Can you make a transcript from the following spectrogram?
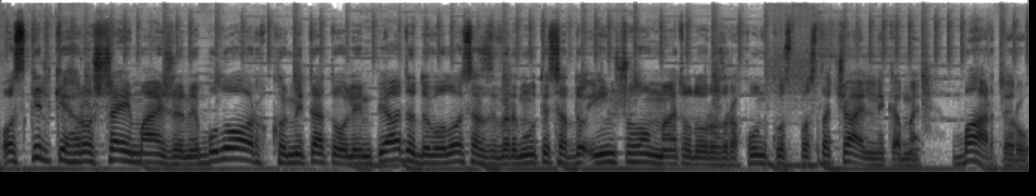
Оскільки грошей майже не було, оргкомітету Олімпіади довелося звернутися до іншого методу розрахунку з постачальниками бартеру.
